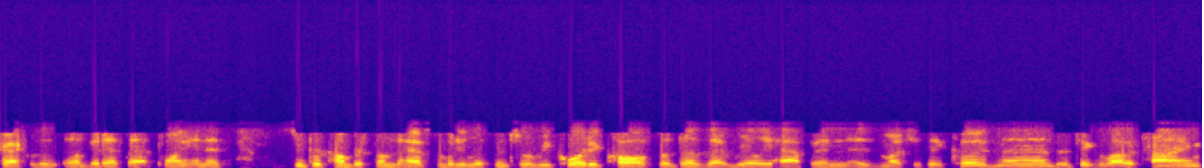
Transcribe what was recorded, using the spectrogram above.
track of, of it at that point, and it's super cumbersome to have somebody listen to a recorded call. So does that really happen as much as it could? Nah, it takes a lot of time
